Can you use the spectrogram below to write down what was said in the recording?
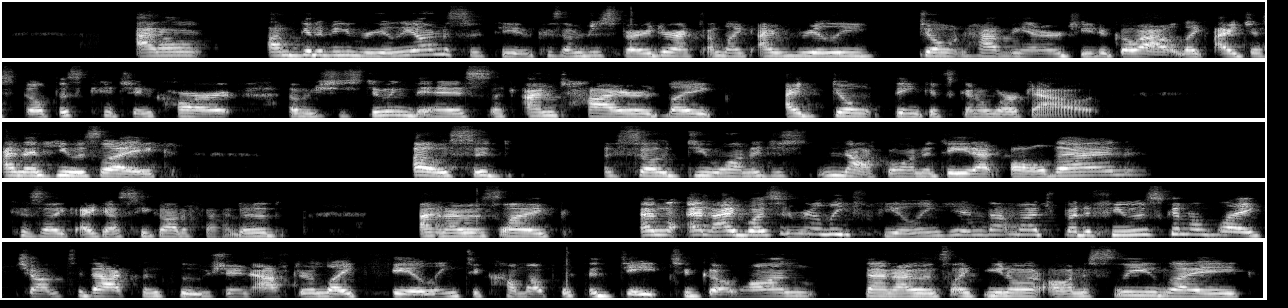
I don't, I'm going to be really honest with you because I'm just very direct. I'm like, I really don't have the energy to go out. Like, I just built this kitchen cart. I was just doing this. Like, I'm tired. Like, I don't think it's going to work out. And then he was like, "Oh, so so do you want to just not go on a date at all then?" Because like I guess he got offended, and I was like, and and I wasn't really feeling him that much. But if he was gonna like jump to that conclusion after like failing to come up with a date to go on, then I was like, you know what, honestly, like.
